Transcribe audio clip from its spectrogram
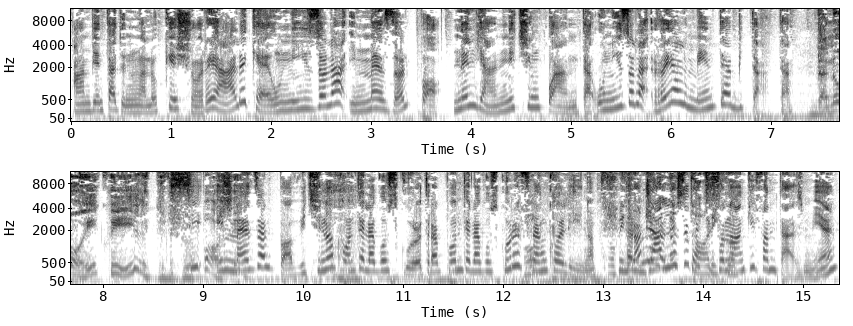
ambientato in una location reale che è un'isola in mezzo al Po negli anni 50 un'isola realmente abitata Da noi, qui? sì, Oh, in sì. mezzo al Po vicino a Ponte Lagoscuro tra Ponte Lagoscuro e Francolino Quindi però un giallo che ci storico. sono anche i fantasmi eh?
